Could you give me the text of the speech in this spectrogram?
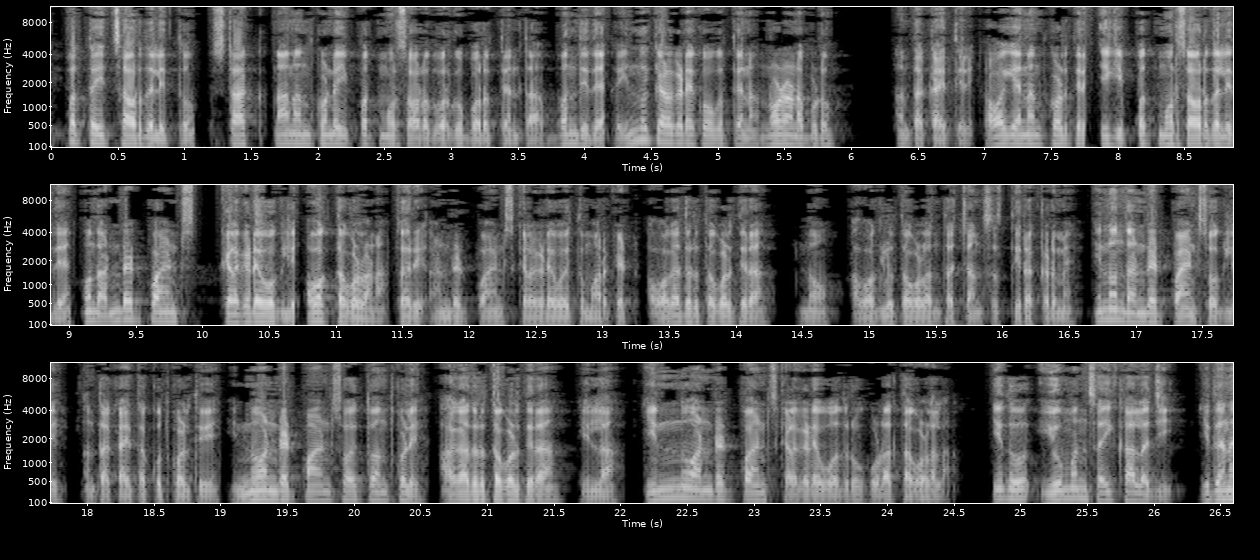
ಇಪ್ಪತ್ತೈದು ಸಾವಿರದಲ್ಲಿತ್ತು. ಸ್ಟಾಕ್ ನಾನು ಅಂದ್ಕೊಂಡೆ ಇಪ್ಪತ್ತ್ ಮೂರು ಸಾವಿರದವರೆಗೂ ಬರುತ್ತೆ ಅಂತ ಬಂದಿದೆ. ಇನ್ನು ಕೆಳಗಡೆ ಹೋಗುತ್ತೇನೋ ನೋಡೋಣ ಬಿಡು. ಅಂತ ಕಾಯ್ತೀರಿ. ಅವಾಗ ಏನ್ ಅನ್ಕೊಳ್ತೀರಿ ಈಗ ಇಪ್ಪತ್ ಮೂರ್ ಸಾವಿರದಲ್ಲಿದೆ. ಒಂದ್ ಹಂಡ್ರೆಡ್ ಪಾಯಿಂಟ್ಸ್ ಕೆಳಗಡೆ ಹೋಗ್ಲಿ. ಅವಾಗ ತಗೊಳ್ಳೋಣ. ಸರಿ ಹಂಡ್ರೆಡ್ ಪಾಯಿಂಟ್ಸ್ ಕೆಳಗಡೆ ಹೋಯ್ತು ಮಾರ್ಕೆಟ್ ಅವಾಗಾದ್ರೂ ತಗೊಳ್ತೀರಾ? ನೋ ಅವಾಗ್ಲೂ ತಗೊಳ್ಳಂತ ಚಾನ್ಸಸ್ ತೀರಾ ಕಡಿಮೆ. ಇನ್ನೊಂದ್ ಹಂಡ್ರೆಡ್ ಪಾಯಿಂಟ್ಸ್ ಹೋಗ್ಲಿ ಅಂತ ಕಾಯ್ತಾ ಕೂತ್ಕೊಳ್ತೀವಿ. ಇನ್ನೂ ಹಂಡ್ರೆಡ್ ಪಾಯಿಂಟ್ಸ್ ಹೋಯ್ತು ಅಂದ್ಕೊಳ್ಳಿ. ಹಾಗಾದ್ರೂ ತಗೊಳ್ತೀರಾ? ಇಲ್ಲ. ಇನ್ನೂ ಹಂಡ್ರೆಡ್ ಪಾಯಿಂಟ್ಸ್ ಕೆಳಗಡೆ ಹೋದ್ರೂ ಕೂಡ ತಗೊಳ್ಳಲ್ಲ. ಇದು ಹ್ಯೂಮನ್ ಸೈಕಾಲಜಿ ಇದನ್ನ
